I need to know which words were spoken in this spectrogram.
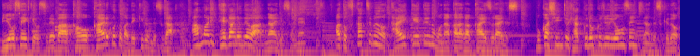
美容整形をすれば顔を変えることができるんですがあんまり手軽ではないですよね。あと2つ目の体型というのもなかなか変えづらいです。僕は身長164センチなんですけど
